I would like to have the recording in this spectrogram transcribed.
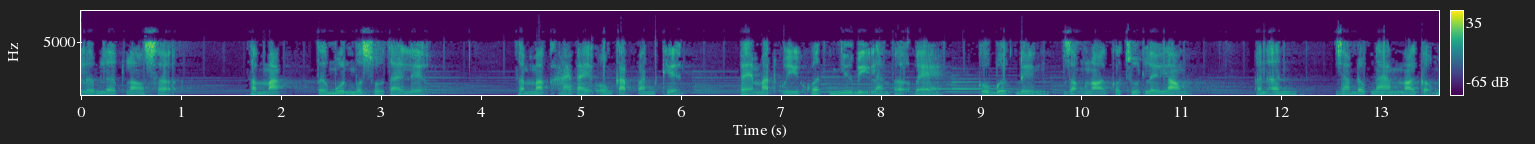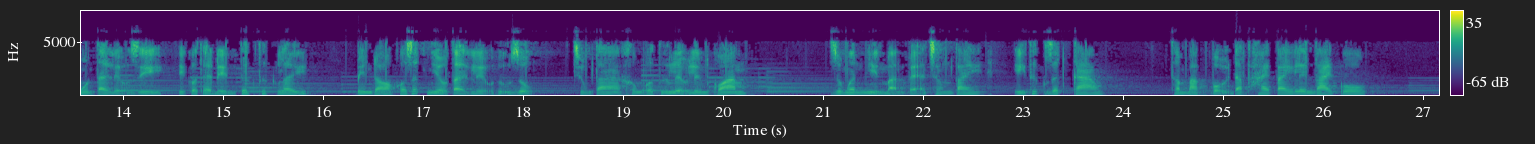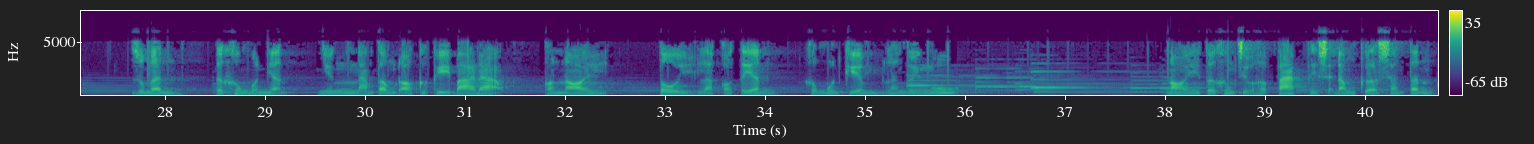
lơm lớp lo sợ. Thẩm Mặc, tớ muốn một số tài liệu. Thẩm Mặc hai tay ôm cặp văn kiện, vẻ mặt ủy khuất như bị làm vợ bé. Cô bước đến, giọng nói có chút lấy lòng. Ân ân, giám đốc Nam nói cậu muốn tài liệu gì thì có thể đến tức thức lấy. Bên đó có rất nhiều tài liệu hữu dụng, chúng ta không có tư liệu liên quan. Dung Ân nhìn bản vẽ trong tay, ý thức rất cao. Thẩm Mặc vội đặt hai tay lên vai cô. Dung Ân, tớ không muốn nhận, nhưng Nam tổng đó cực kỳ bá đạo, còn nói tôi là có tiền, không muốn kiếm là người ngu. Nói tớ không chịu hợp tác thì sẽ đóng cửa sang tân.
